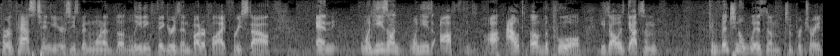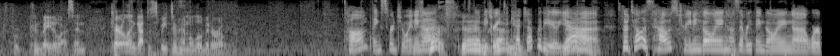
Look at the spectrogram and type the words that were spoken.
for the past 10 years he's been one of the leading figures in butterfly freestyle and when he's on when he's off the, uh, out of the pool he's always got some conventional wisdom to portray for, convey to us and Kara Lynn got to speak to him a little bit earlier Tom, thanks for joining of us. Course. Yeah, it's going to be great to catch me. up with you. Yeah. Yeah. So tell us, how's training going? How's everything going? Uh, we're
